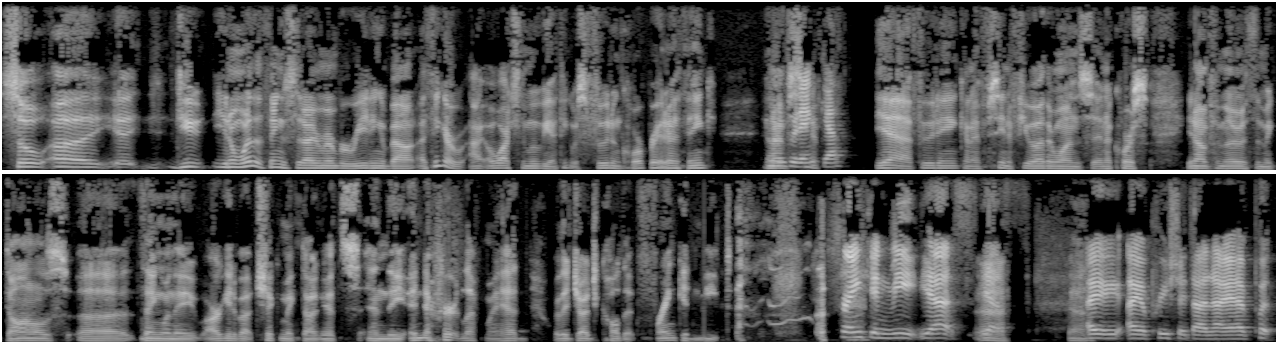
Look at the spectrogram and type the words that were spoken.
so, uh, do you, you know, one of the things that I remember reading about, I think I, I watched the movie, I think it was Food Incorporated, I think. And Food Inc., a, yeah. Yeah, Food Inc. And I've seen a few other ones. And of course, you know, I'm familiar with the McDonald's, uh, thing when they argued about chicken McNuggets and the, it never left my head where the judge called it Franken meat. Franken meat. Yes. Yeah. Yes. Yeah. I, I appreciate that. And I have put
